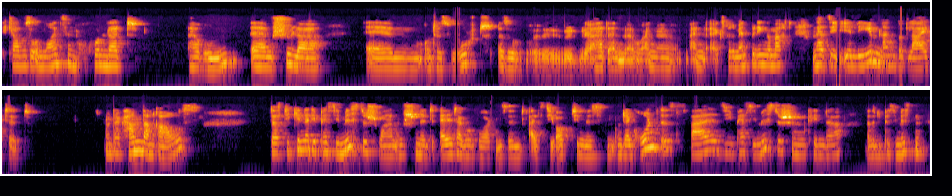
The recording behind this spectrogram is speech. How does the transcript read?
ich glaube so um 1900 herum, ähm, Schüler ähm, untersucht, also äh, hat ein, eine, ein Experiment mit ihnen gemacht und hat sie ihr Leben lang begleitet. Und da kam dann raus, dass die Kinder, die pessimistisch waren, im Schnitt älter geworden sind als die Optimisten. Und der Grund ist, weil die pessimistischen Kinder, also die Pessimisten,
